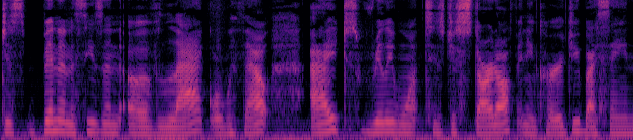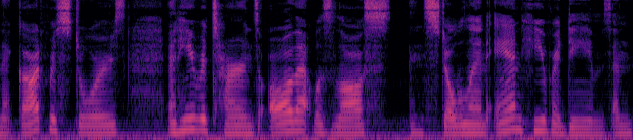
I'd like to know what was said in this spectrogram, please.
just been in a season of lack or without, I just really want to just start off and encourage you by saying that God restores and He returns all that was lost and stolen and he redeems. And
